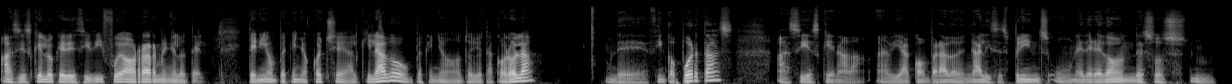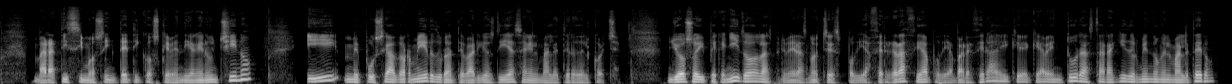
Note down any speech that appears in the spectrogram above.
Así es que lo que decidí fue ahorrarme en el hotel. Tenía un pequeño coche alquilado, un pequeño Toyota Corolla de cinco puertas. Así es que nada, había comprado en Alice Springs un edredón de esos mm, baratísimos sintéticos que vendían en un chino y me puse a dormir durante varios días en el maletero del coche. Yo soy pequeñito, las primeras noches podía hacer gracia, podía parecer, ay, qué, qué aventura estar aquí durmiendo en el maletero,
